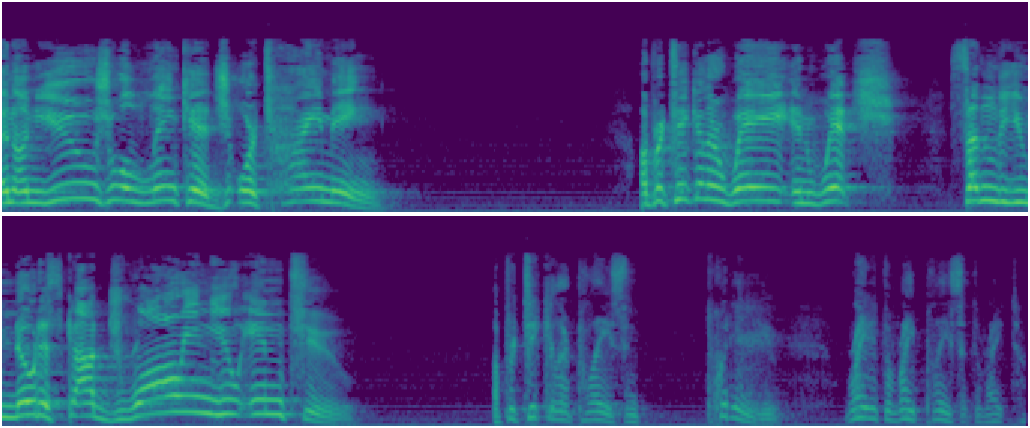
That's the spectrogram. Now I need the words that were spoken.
an unusual linkage or timing a particular way in which suddenly you notice God drawing you into a particular place and putting you right at the right place at the right time.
